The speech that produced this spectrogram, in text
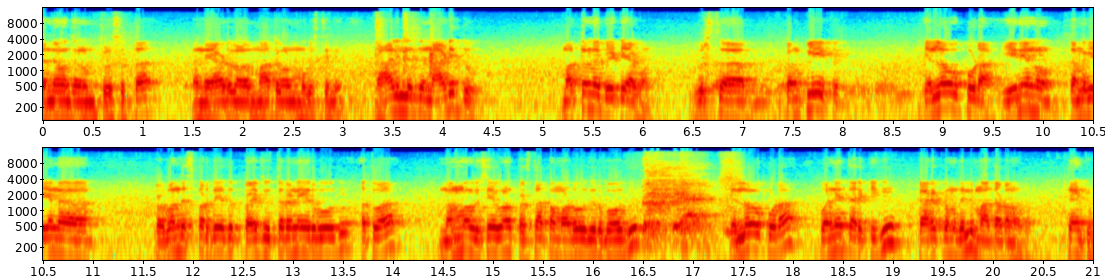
ಧನ್ಯವಾದಗಳನ್ನು ತಿಳಿಸುತ್ತಾ ನನ್ನ ಎರಡು ಮಾತುಗಳನ್ನು ಮುಗಿಸ್ತೀನಿ. ನಾಳಿಲ್ಲದ್ದು ನಾಡಿದ್ದು ಮತ್ತೊಮ್ಮೆ ಭೇಟಿಯಾಗೋಣ. ಇವ್ರ ಕಂಪ್ಲೀಟ್ ಎಲ್ಲವೂ ಕೂಡ ಏನೇನು ತಮಗೇನು ಪ್ರಬಂಧ ಸ್ಪರ್ಧೆಯದು ಪ್ರೈಜ್ ವಿತರಣೆ ಇರ್ಬೋದು ಅಥವಾ ನಮ್ಮ ವಿಷಯಗಳನ್ನು ಪ್ರಸ್ತಾಪ ಮಾಡುವುದಿರ್ಬೋದು ಎಲ್ಲವೂ ಕೂಡ ಒಂದನೇ ತಾರೀಕಿಗೆ ಕಾರ್ಯಕ್ರಮದಲ್ಲಿ ಮಾತಾಡೋಣ. Thank you.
